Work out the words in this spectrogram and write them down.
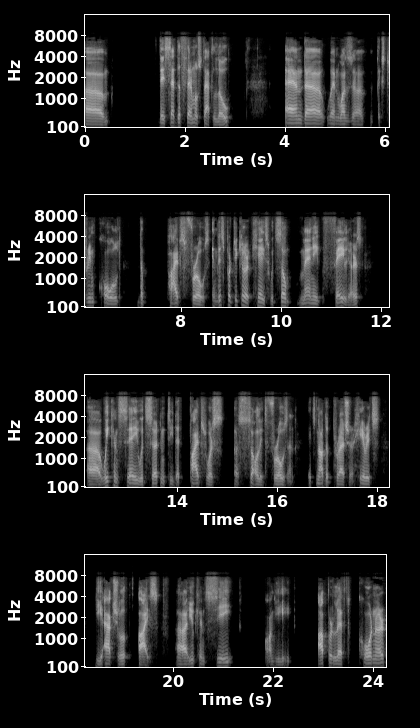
Um, they set the thermostat low, and uh, when was uh, extreme cold, the pipes froze. In this particular case, with so many failures, uh, we can say with certainty that pipes were a solid frozen. It's not the pressure. Here it's the actual ice. Uh, you can see on the upper left corner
